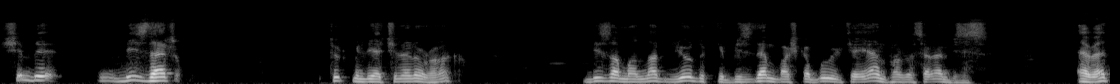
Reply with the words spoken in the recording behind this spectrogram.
şimdi bizler Türk milliyetçileri olarak bir zamanlar diyorduk ki bizden başka bu ülkeyi en fazla seven biziz. Evet,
